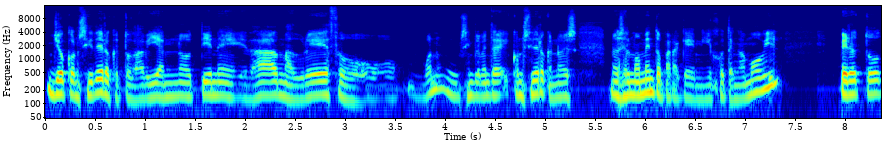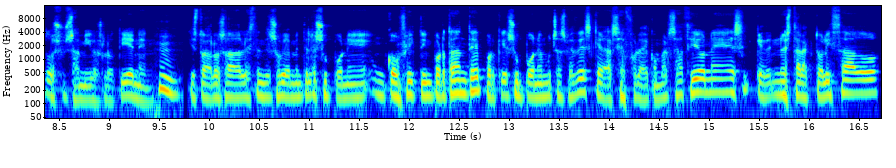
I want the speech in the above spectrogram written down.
yo considero que todavía no tiene edad, madurez o, bueno, simplemente considero que no es, no es el momento para que mi hijo tenga móvil, pero todos sus amigos lo tienen. Hmm. Y esto a los adolescentes obviamente les supone un conflicto importante porque supone muchas veces quedarse fuera de conversaciones, que no estar actualizado,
